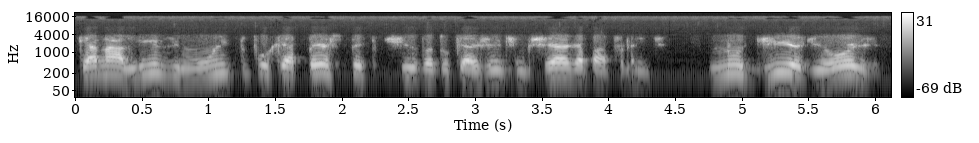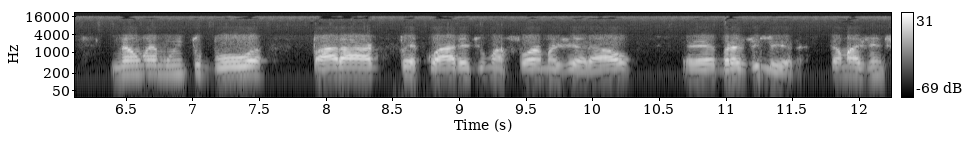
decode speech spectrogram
Que analise muito, porque a perspectiva do que a gente enxerga para frente no dia de hoje não é muito boa para a pecuária de uma forma geral é, brasileira. Então a gente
